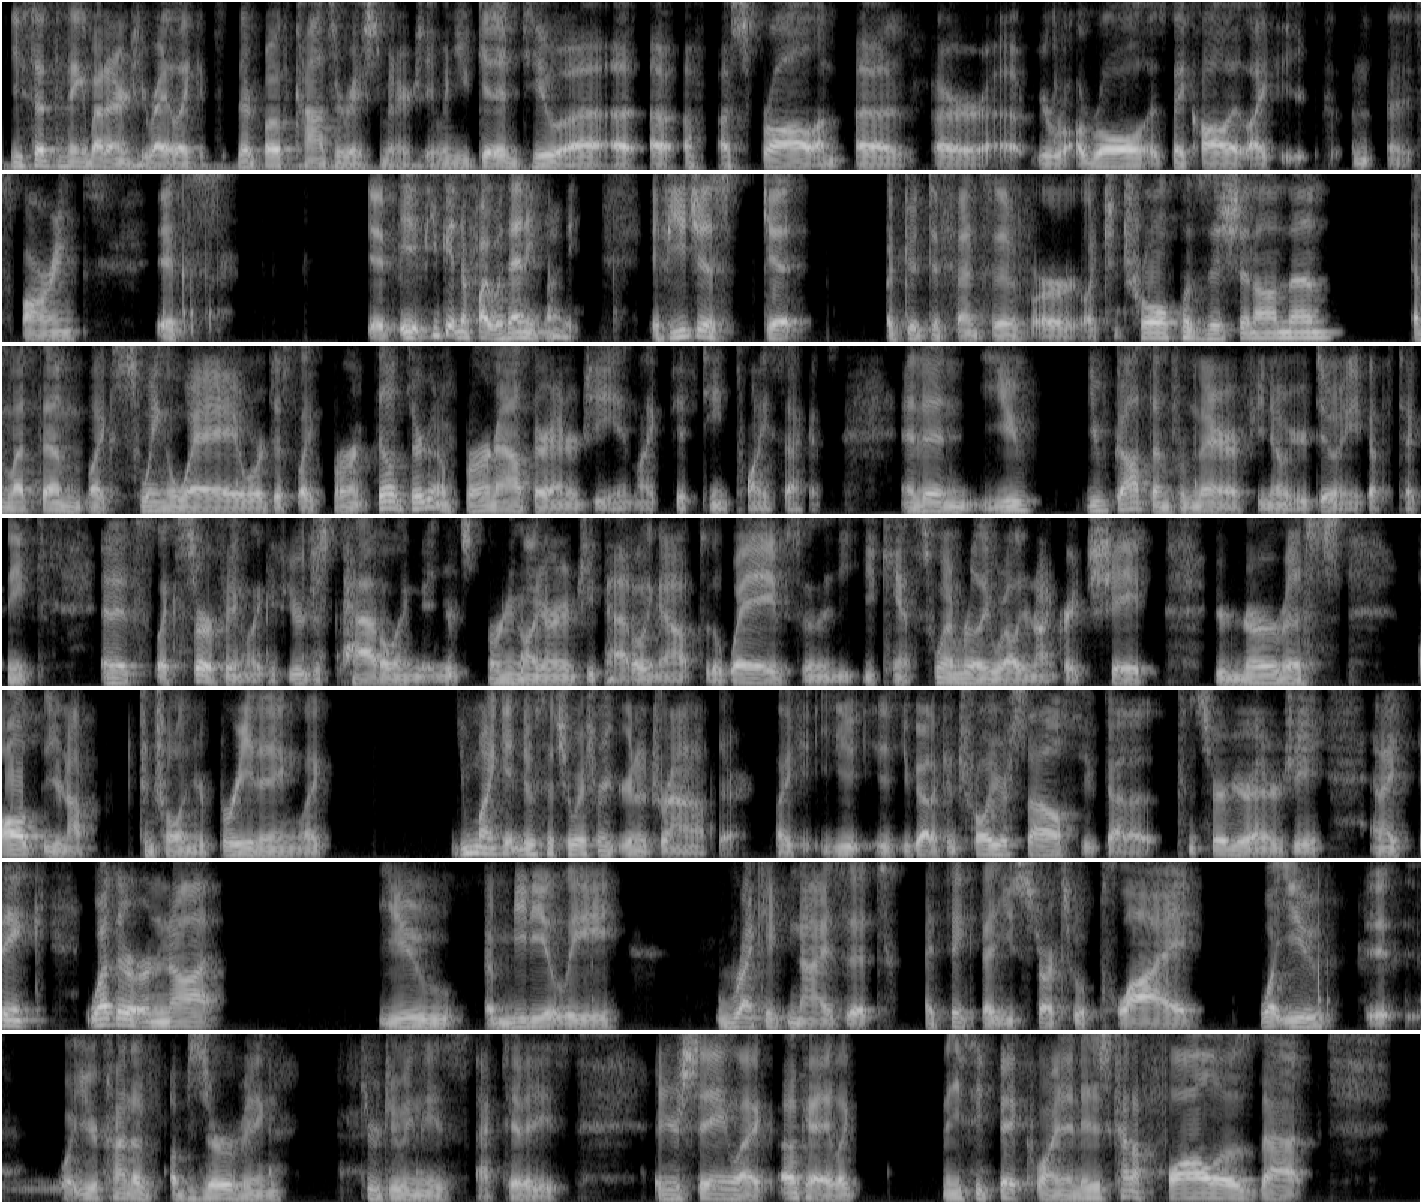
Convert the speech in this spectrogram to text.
you said the thing about energy, right? Like it's they're both conservation of energy. When you get into a a, a, a sprawl um, uh, or a, a roll, as they call it, like uh, sparring, it's if, if you get in a fight with anybody, if you just get a good defensive or like control position on them and let them like swing away or just like burn, they're, they're going to burn out their energy in like 15, 20 seconds. And then you've, you've got them from there. If you know what you're doing, you got the technique and it's like surfing. Like if you're just paddling and you're just burning all your energy paddling out to the waves and then you, you can't swim really well, you're not in great shape, you're nervous, all you're not controlling your breathing. Like you might get into a situation where you're going to drown up there. Like you, you got to control yourself. You've got to conserve your energy. And I think whether or not you immediately recognize it, I think that you start to apply what you, it, what you're kind of observing through doing these activities, and you're seeing like, okay, like then you see Bitcoin, and it just kind of follows that,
